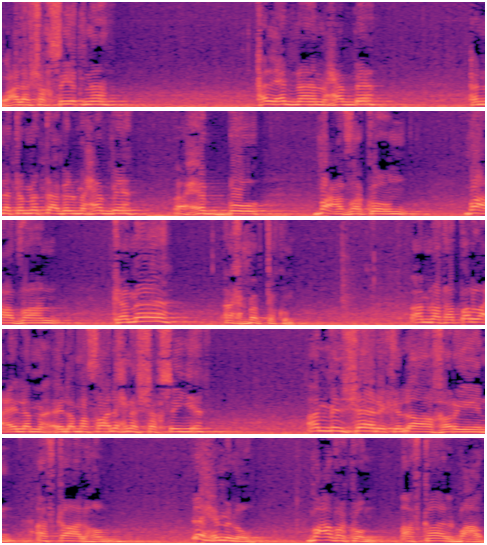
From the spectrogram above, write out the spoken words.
وعلى شخصيتنا؟ هل عندنا محبة؟ هل نتمتع بالمحبة. أحبوا بعضكم بعضا كما أحببتكم. أم نتطلع إلى مصالحنا الشخصية؟ أم بنشارك الآخرين أثقالهم؟ احملوا بعضكم أثقال بعض.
